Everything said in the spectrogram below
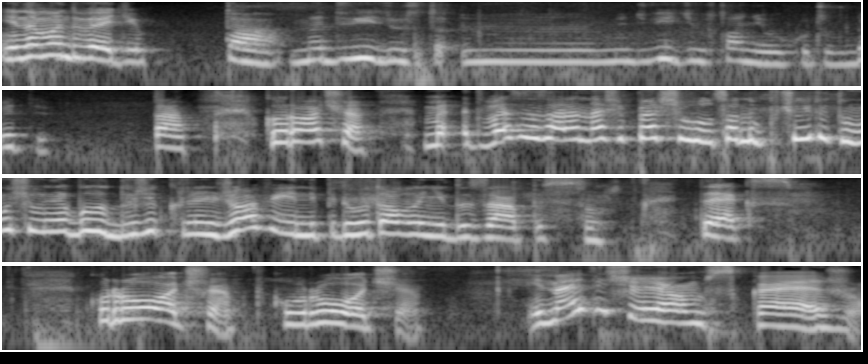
І на медведі. та, медвідю, ста- м, медвідю останнього хочу вбити. Так. Коротше, ми, ви зараз наші перші голоса не почуєте, тому що вони були дуже кринжові і не підготовлені до запису. Текс. Коротше, коротше. І знаєте, що я вам скажу?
